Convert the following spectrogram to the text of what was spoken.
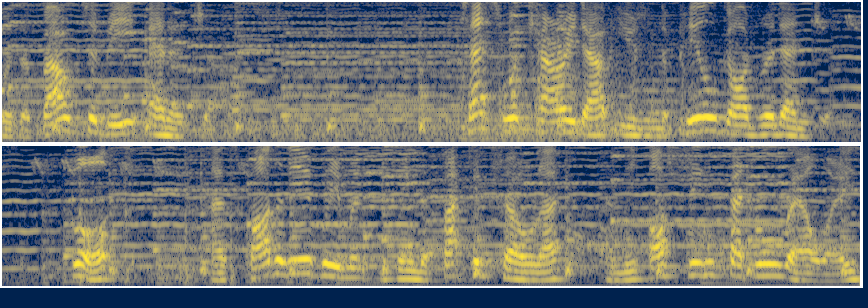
was about to be energized. Tests were carried out using the Peel Godred engines, but as part of the agreement between the Fat Controller and the Austrian Federal Railways,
